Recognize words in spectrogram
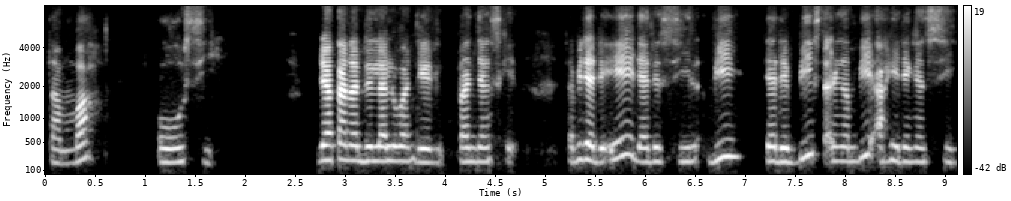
tambah OC. Dia akan ada laluan dia panjang sikit. Tapi dia ada A, dia ada C, B, dia ada B start dengan B, akhir dengan C.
